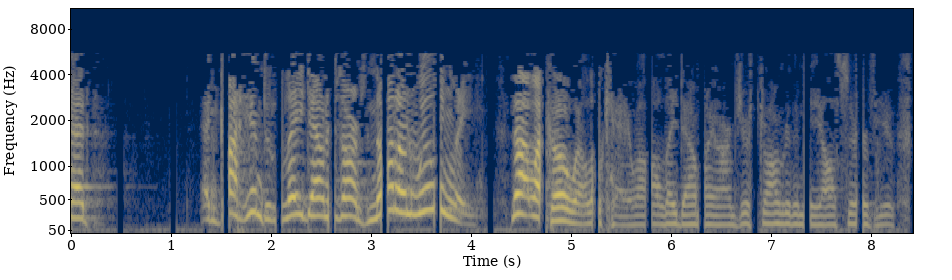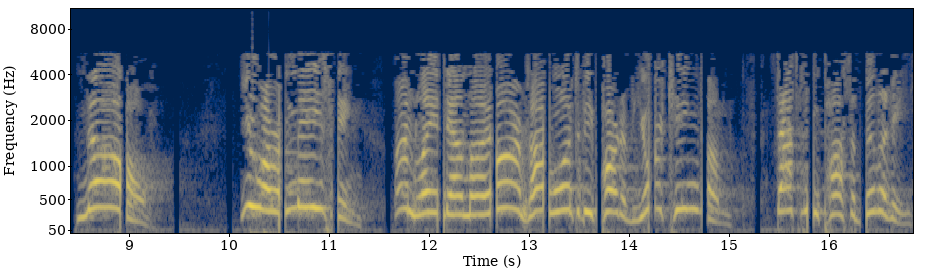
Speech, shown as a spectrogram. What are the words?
said, and got him to lay down his arms, not unwillingly, Not like, oh, well, okay, well, I'll lay down my arms. You're stronger than me. I'll serve you. No! You are amazing! I'm laying down my arms. I want to be part of your kingdom. That's an impossibility.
